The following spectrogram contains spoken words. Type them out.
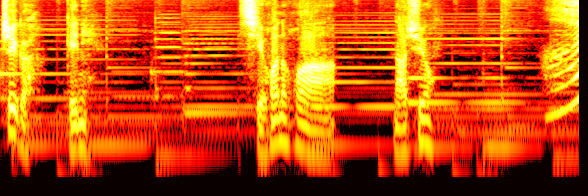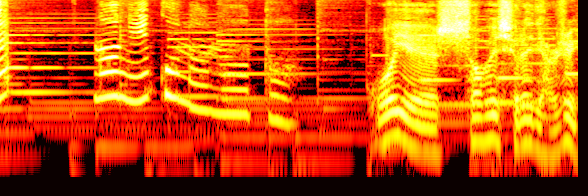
这个给你，喜欢的话拿去用。え何このノート。我也稍微学了一点日语。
